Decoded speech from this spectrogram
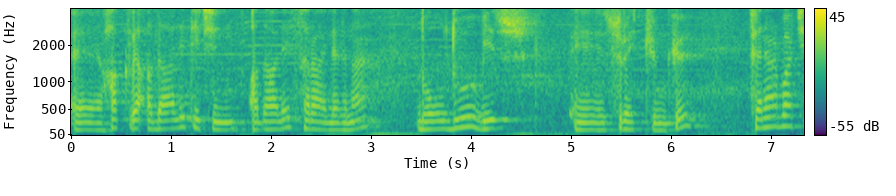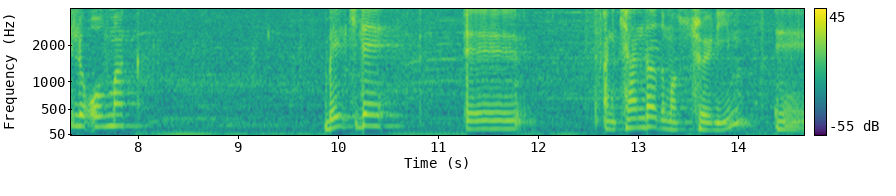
e, hak ve adalet için adalet saraylarına dolduğu bir e, süreç çünkü. Fenerbahçeli olmak belki de e, hani kendi adıma söyleyeyim e,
